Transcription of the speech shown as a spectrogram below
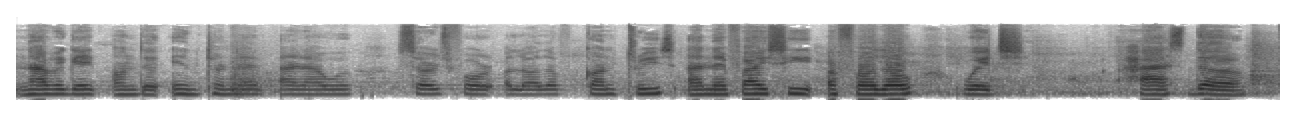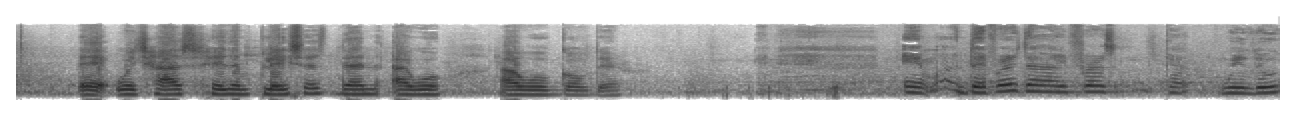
navigate on the internet and I will search for a lot of countries and if I see a photo which has the uh, which has hidden places then I will I will go there. Um, the first that I first can, will do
